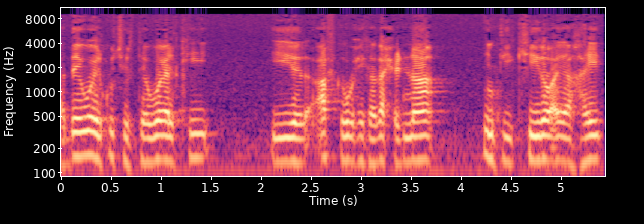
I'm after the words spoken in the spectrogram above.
Hadday weel ku jirta weelkii iyo afka wixii kaga xidhnaa intii kiilo ay ahayd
